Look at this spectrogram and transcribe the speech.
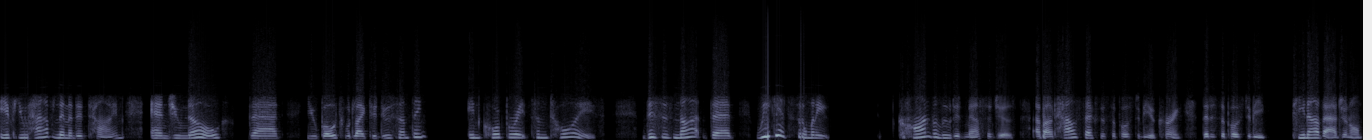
if you have limited time and you know that you both would like to do something, incorporate some toys. This is not that we get so many convoluted messages about how sex is supposed to be occurring that it's supposed to be penile vaginal,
